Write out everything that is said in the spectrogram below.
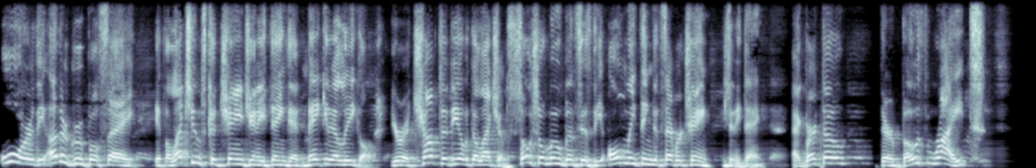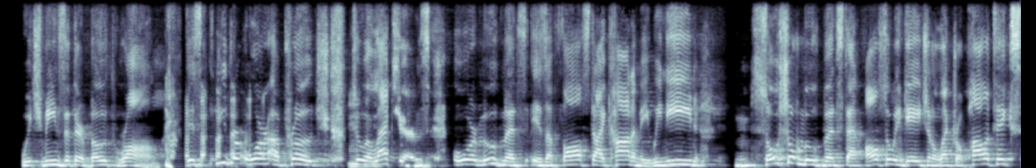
Or the other group will say, if elections could change anything, they'd make it illegal. You're a chump to deal with elections. Social movements is the only thing that's ever changed anything. Egberto, they're both right, which means that they're both wrong. This either or approach to mm-hmm. elections or movements is a false dichotomy. We need social movements that also engage in electoral politics.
